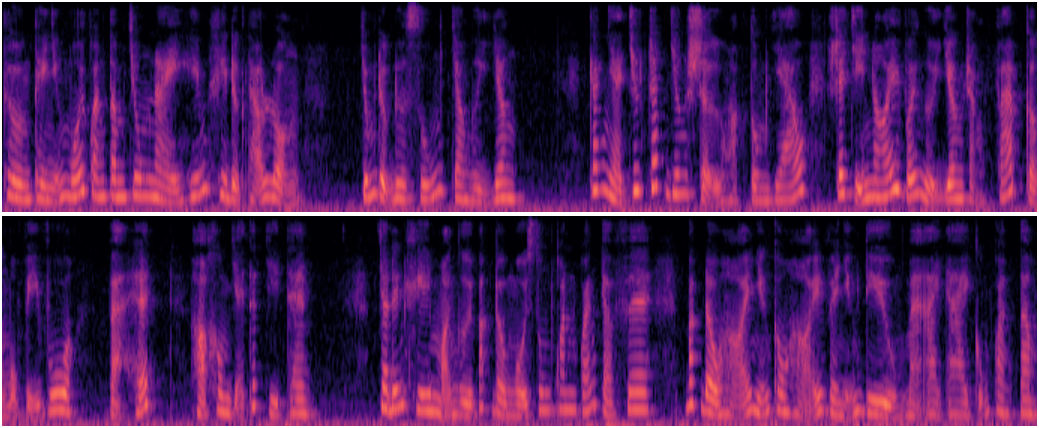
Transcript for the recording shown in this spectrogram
Thường thì những mối quan tâm chung này hiếm khi được thảo luận, chúng được đưa xuống cho người dân. Các nhà chức trách dân sự hoặc tôn giáo sẽ chỉ nói với người dân rằng Pháp cần một vị vua và hết, họ không giải thích gì thêm. Cho đến khi mọi người bắt đầu ngồi xung quanh quán cà phê, bắt đầu hỏi những câu hỏi về những điều mà ai ai cũng quan tâm.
